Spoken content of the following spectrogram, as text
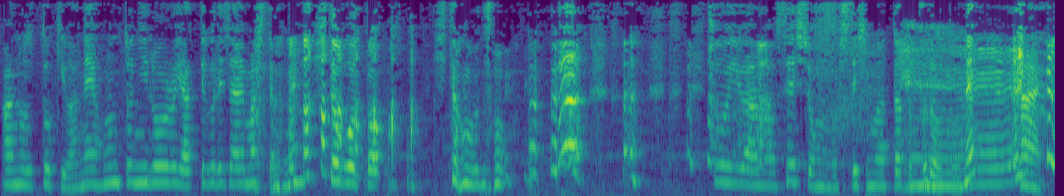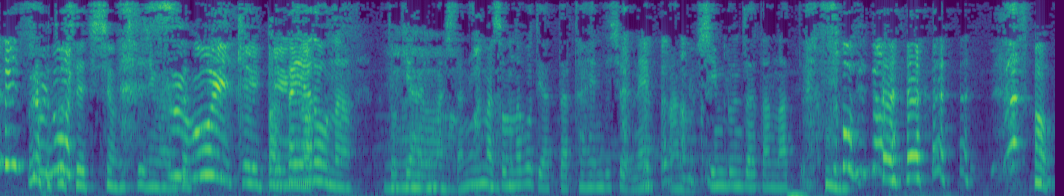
あの時はね、本当にいろいろやってくれちゃいましたよね。人ごと。人ごと。そういうあのセッションをしてしまったと、プロとね。はい。プロとセッションしてしまった。すごい経験が。バカ野郎な時ありましたね。今そんなことやったら大変でしょうね。あの、新聞沙汰になってます。そんな。そう。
